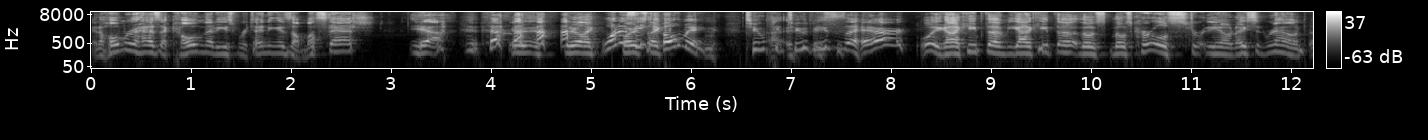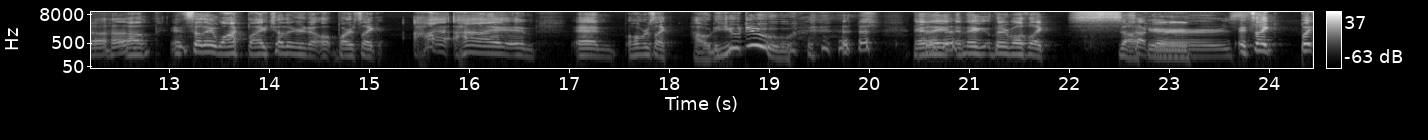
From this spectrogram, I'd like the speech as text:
and Homer has a comb that he's pretending is a mustache. yeah. They're like, what is he like, combing? Two two pieces of hair? Well, you gotta keep them. You gotta keep the those those curls, str- you know, nice and round. Uh-huh. Um, and so they walk by each other, and uh, Bart's like, "Hi, hi," and and Homer's like, "How do you do?" and they and they they're both like, "Sucker." Suckers. It's like, but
